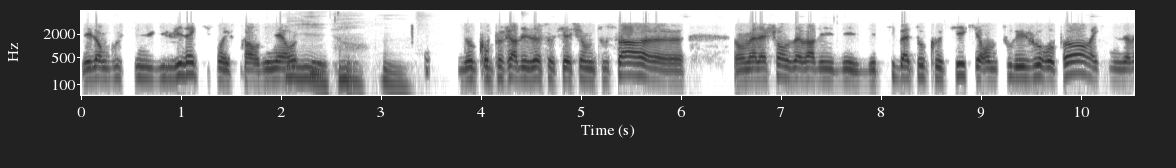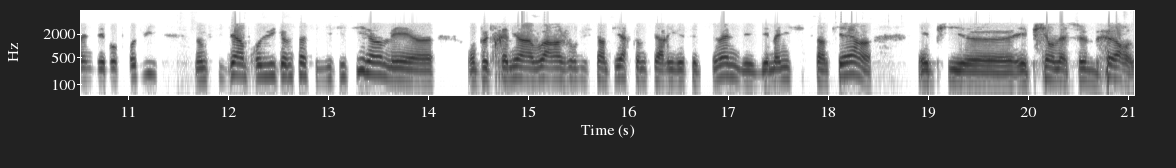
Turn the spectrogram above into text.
les langoustines du Guilvinec qui sont extraordinaires aussi. Oui. Oh, hmm. Donc on peut faire des associations de tout ça. Euh, on a la chance d'avoir des, des, des petits bateaux côtiers qui rentrent tous les jours au port et qui nous amènent des beaux produits. Donc citer un produit comme ça, c'est difficile, hein, mais euh, on peut très bien avoir un jour du Saint-Pierre comme c'est arrivé cette semaine, des, des magnifiques Saint-Pierre. Et puis euh, et puis on a ce beurre,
